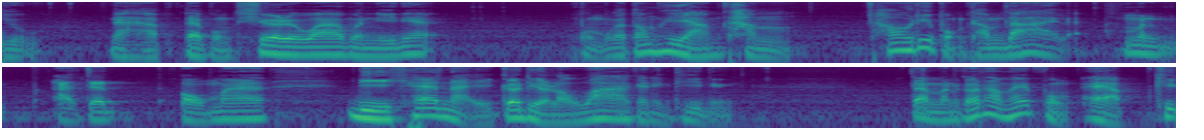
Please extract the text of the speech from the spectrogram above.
อยู่นะครับ แต่ผมเชื่อเลยว่าวันนี้เนี่ยผมก็ต้องพยายามทำเท่าที่ผมทำได้แหละ มันอาจจะออกมาดีแค่ไหนก็เดี๋ยวเราว่ากันอีกทีหนึ่งแต่มันก็ทำให้ผมแอบคิด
